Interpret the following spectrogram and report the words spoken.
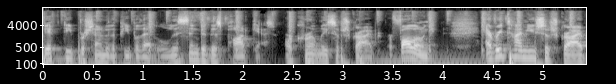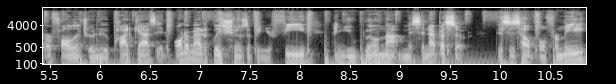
50% of the people that listen to this podcast are currently subscribed or following it. Every time you subscribe or follow to a new podcast, it automatically shows up in your feed, and you will not miss an episode. This is helpful for me,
